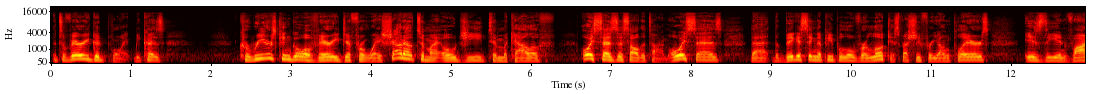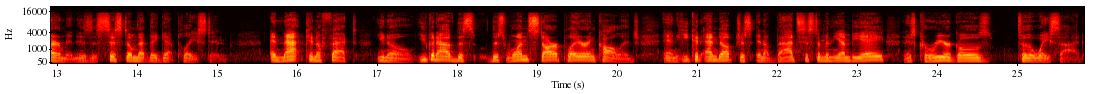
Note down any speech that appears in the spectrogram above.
It's a very good point because careers can go a very different way. Shout out to my OG, Tim McAuliffe. Always says this all the time. Always says that the biggest thing that people overlook, especially for young players, is the environment, is the system that they get placed in. And that can affect you know, you could have this this one star player in college and he could end up just in a bad system in the NBA and his career goes to the wayside.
